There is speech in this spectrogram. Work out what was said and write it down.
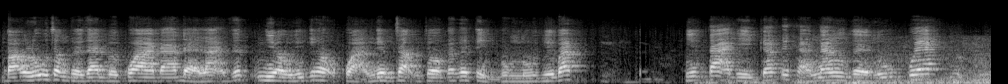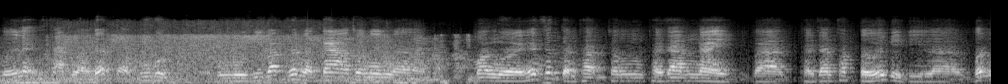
bão lũ trong thời gian vừa qua đã để lại rất nhiều những cái hậu quả nghiêm trọng cho các cái tỉnh vùng núi phía bắc. Hiện tại thì các cái khả năng về lũ quét với lại sạt lở đất ở khu vực vùng núi phía bắc rất là cao, cho nên là mọi người hết sức cẩn thận trong thời gian này và thời gian sắp tới vì vì là vẫn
